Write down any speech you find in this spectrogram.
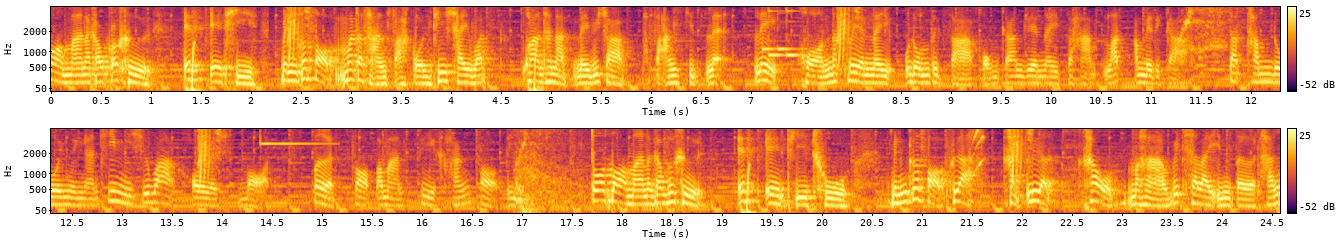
ต่อมานะครับก็คือ SAT เป็นข้อสอบมาตรฐานสากลที่ใช้วัดความถนัดในวิชาภาษาอังกฤษและเลขของนักเรียนในอุดมศึกษาของการเรียนในสหรัฐอเมริกา จัดทำโดยหน่วยงานที่มีชื่อว่า College Board เปิดสอบประมาณ 4 ครั้งต่อปี ตัวต่อมานะครับก็คือ SAT 2เป็นข้อสอบเพื่อคัดเลือกเข้ามหาวิทยาลัยอินเตอร์ ทั้ง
